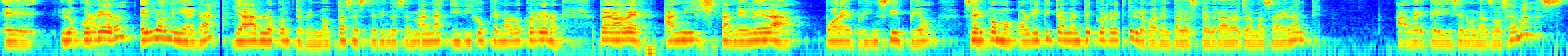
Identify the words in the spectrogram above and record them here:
eh, lo corrieron, él lo niega, ya habló con TV Notas este fin de semana y dijo que no lo corrieron. Pero a ver, a Mitch también le da, por el principio, ser como políticamente correcto y luego aventar las pedradas ya más adelante. A ver qué dicen unas dos semanas.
